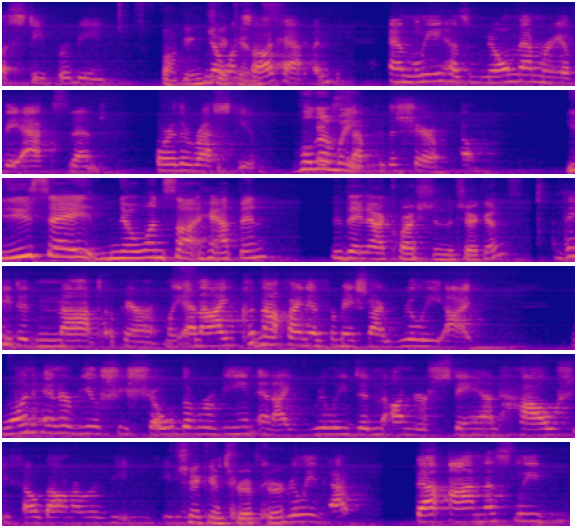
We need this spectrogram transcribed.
a steep ravine. Fucking No one saw it happen, and Leigh has no memory of the accident or the rescue, Hold on, wait. except for the sheriff. You say no one saw it happen? Did they not question the chickens? They did not apparently, and I could not find information. I really, I one interview she showed the ravine, and I really didn't understand how she fell down a ravine. feeding Chicken tripped It her? Really, that that honestly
